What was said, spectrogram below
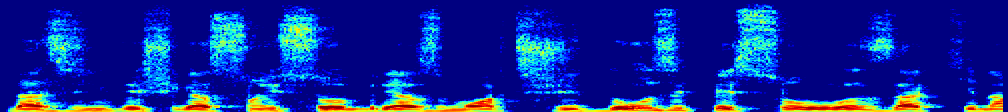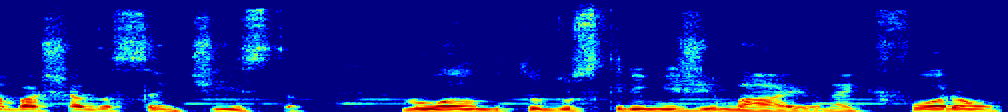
das investigações sobre as mortes de 12 pessoas aqui na Baixada Santista, no âmbito dos crimes de maio, né, que foram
